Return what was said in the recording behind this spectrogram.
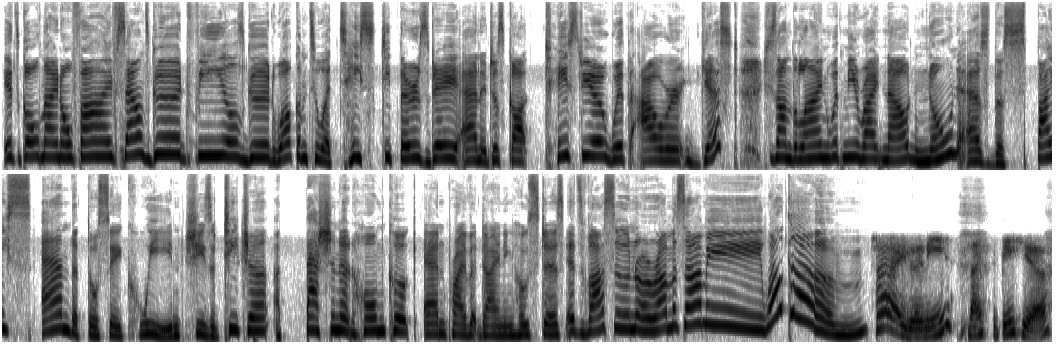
It's Gold 905. Sounds good, feels good. Welcome to a tasty Thursday, and it just got tastier with our guest. She's on the line with me right now, known as the Spice and the Tose Queen. She's a teacher, a passionate home cook and private dining hostess. It's Vasun Ramasamy. Welcome. Hi, Denise. Nice to be here.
